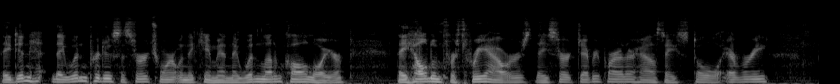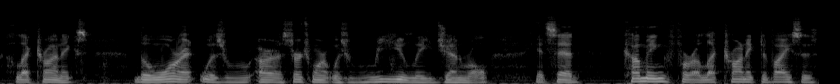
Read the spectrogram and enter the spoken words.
They didn't. They wouldn't produce a search warrant when they came in. They wouldn't let them call a lawyer. They held them for three hours. They searched every part of their house. They stole every electronics. The warrant was, or a search warrant was really general. It said, coming for electronic devices.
